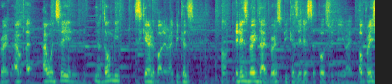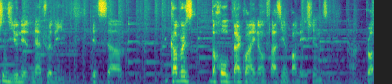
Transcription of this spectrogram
right? I, I, I would say, you know, don't be scared about it, right? Because um, it is very diverse because it is supposed to be, right? Operations unit naturally, it's um, it covers the whole backline of ASEAN Foundations, uh, pro, uh,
